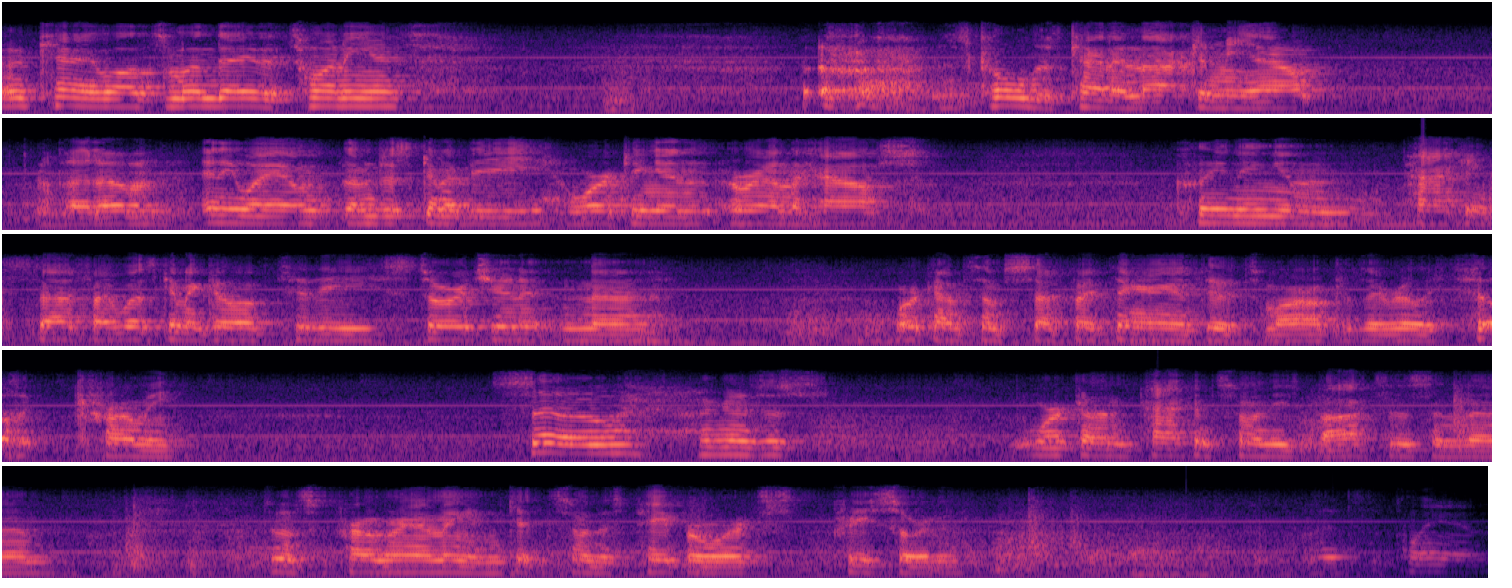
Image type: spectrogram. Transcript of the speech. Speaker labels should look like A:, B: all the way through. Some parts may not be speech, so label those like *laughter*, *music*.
A: Okay, well it's Monday the 20th. *coughs* this cold is kind of knocking me out. But um, anyway, I'm, I'm just going to be working in around the house, cleaning and packing stuff. I was going to go up to the storage unit and uh, work on some stuff, but I think I'm going to do it tomorrow because I really *laughs* feel crummy. So, I'm going to just worked on packing some of these boxes and um, doing some programming and getting some of this paperwork pre-sorted. That's the plan.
